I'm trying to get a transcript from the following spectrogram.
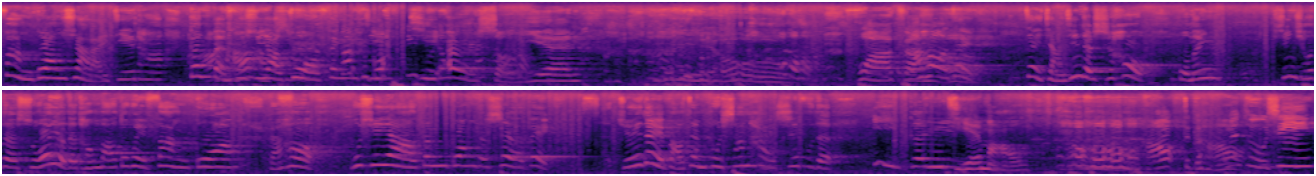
放光下来接他，根本不需要坐飞机吸二手烟。哎呦，夸张、然后哦在在讲经的时候，我们星球的所有的同胞都会放光，然后不需要灯光的设备，绝对保证不伤害师傅的一根睫毛。好，这个好我好们。土星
